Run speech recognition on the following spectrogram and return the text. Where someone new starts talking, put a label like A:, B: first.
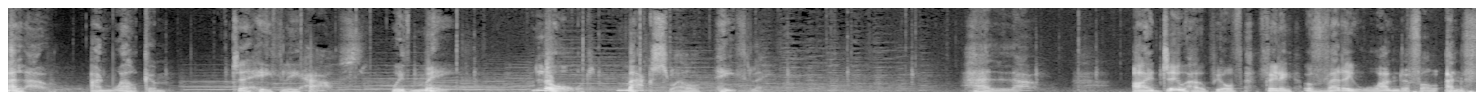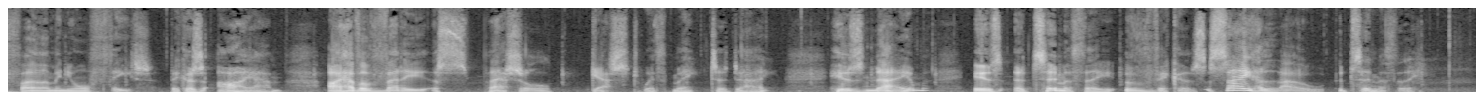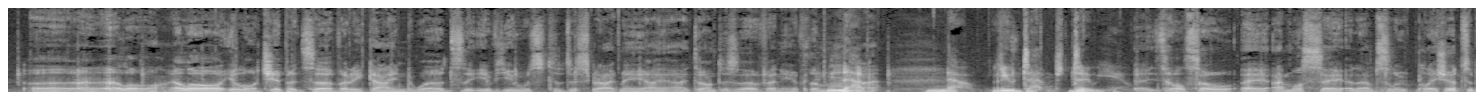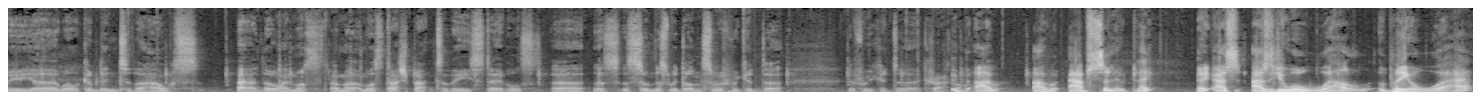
A: Hello and welcome to Heathly House with me, Lord Maxwell Heathly. Hello. I do hope you're feeling very wonderful and firm in your feet because I am. I have a very special guest with me today. His name is Timothy Vickers. Say hello, Timothy.
B: Uh, hello, hello, your lordship. It's uh, very kind words that you've used to describe me. I, I don't deserve any of them.
A: No,
B: Uh,
A: no, you don't, do you?
B: it's also, uh, I must say, an absolute pleasure to be uh, welcomed into the house. Uh, though I must, I must dash back to the stables uh, as, as soon as we're done. So if we could, uh, if we could uh, crack on.
A: I, I absolutely, as as you will well be aware,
